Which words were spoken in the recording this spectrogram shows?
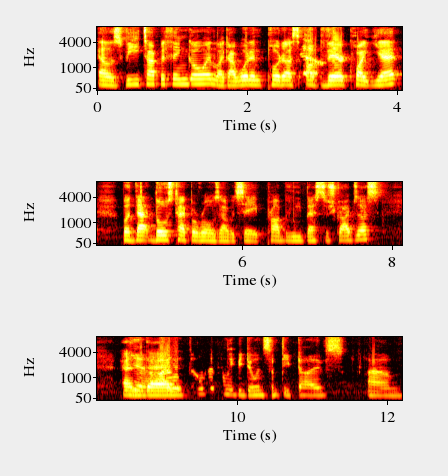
LSV type of thing going. Like I wouldn't put us yeah. up there quite yet, but that those type of roles I would say probably best describes us. And yeah, then I will, I'll definitely be doing some deep dives. Um,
